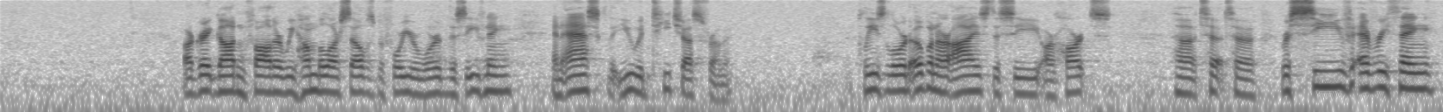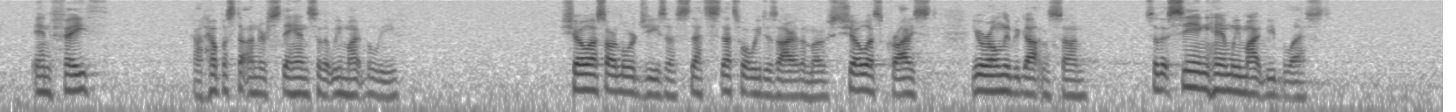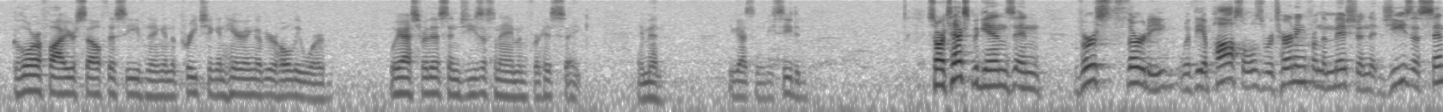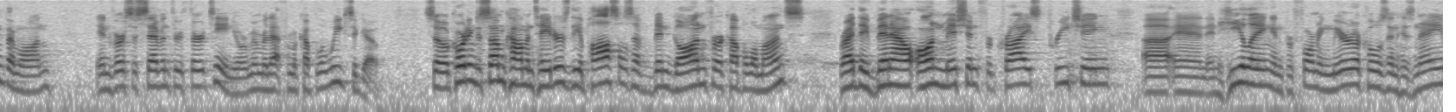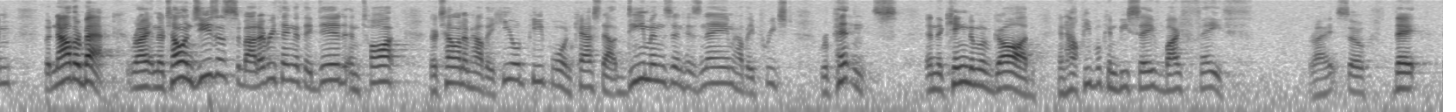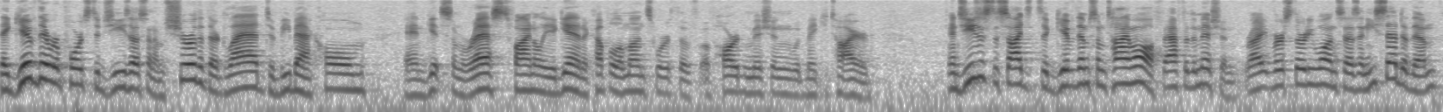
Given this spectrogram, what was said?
Our great God and Father, we humble ourselves before your word this evening and ask that you would teach us from it. Please, Lord, open our eyes to see, our hearts uh, to, to receive everything in faith God, help us to understand so that we might believe. Show us our Lord Jesus. That's, that's what we desire the most. Show us Christ, your only begotten Son, so that seeing him we might be blessed. Glorify yourself this evening in the preaching and hearing of your holy word. We ask for this in Jesus' name and for his sake. Amen. You guys can be seated. So our text begins in verse 30 with the apostles returning from the mission that Jesus sent them on in verses 7 through 13. You'll remember that from a couple of weeks ago. So, according to some commentators, the apostles have been gone for a couple of months, right? They've been out on mission for Christ, preaching uh, and, and healing and performing miracles in his name. But now they're back, right? And they're telling Jesus about everything that they did and taught. They're telling him how they healed people and cast out demons in his name, how they preached repentance in the kingdom of God, and how people can be saved by faith, right? So, they they give their reports to Jesus, and I'm sure that they're glad to be back home and get some rest finally. Again, a couple of months worth of, of hard mission would make you tired. And Jesus decides to give them some time off after the mission, right? Verse 31 says, And he said to them,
